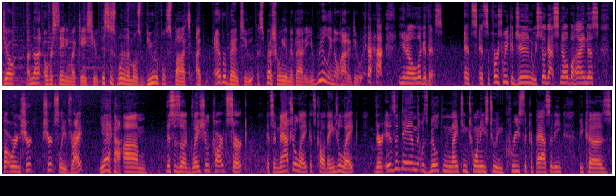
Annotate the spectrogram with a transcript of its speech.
Joe, I'm not overstating my case here. This is one of the most beautiful spots I've ever been to, especially in Nevada. You really know how to do it. You know, look at this. It's it's the first week of June. We still got snow behind us, but we're in shirt shirt sleeves, right? yeah. Um, this is a glacial carved cirque. It's a natural lake. It's called Angel Lake. There is a dam that was built in the 1920s to increase the capacity because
